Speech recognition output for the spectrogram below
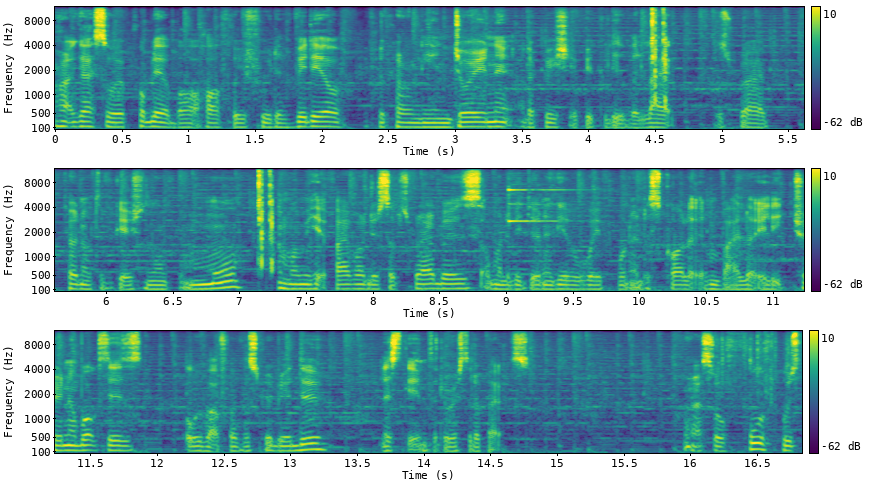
Alright guys, so we're probably about halfway through the video. If you're currently enjoying it, I'd appreciate if you could leave a like, subscribe, turn notifications on for more. And when we hit 500 subscribers, I'm going to be doing a giveaway for one of the Scarlet and Violet Elite trainer boxes. But without further ado, let's get into the rest of the packs. Alright, so fourth boost,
